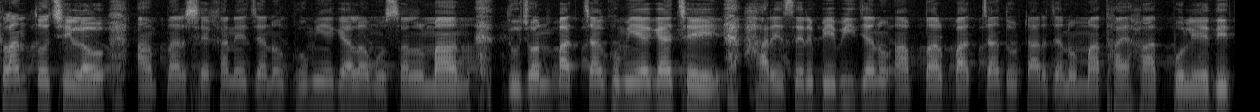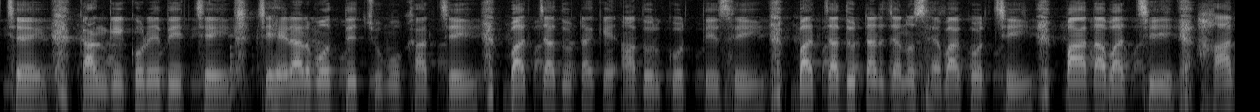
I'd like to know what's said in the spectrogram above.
ক্লান্ত ছিল। আপনার সেখানে যেন ঘুমিয়ে গেল মুসলমান। দুজন বাচ্চা ঘুমিয়ে গেছে। হারিসের বেবি যেন আপনার বাচ্চা দুটার যেন মাথায় হাত বুলিয়ে দিচ্ছে, কাঙ্গি করে দিচ্ছে, চেহারার মধ্যে চুমু খাচ্ছে। বাচ্চা দুটাকে আদর করতেছে। বাচ্চা দুটার যেন সেবা করছি, পা দাবাচ্ছি, হাত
